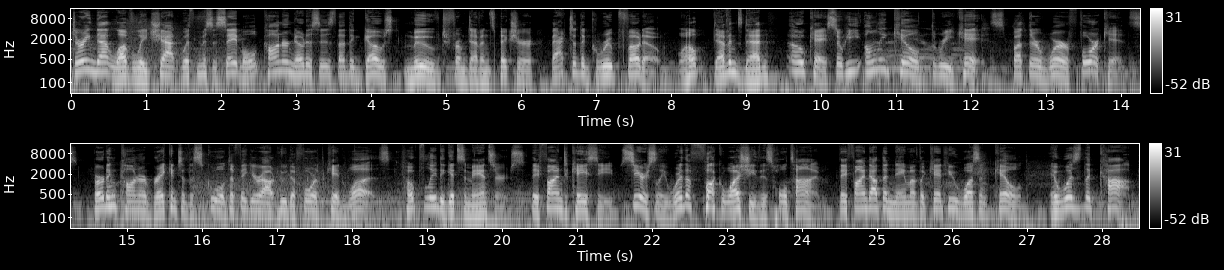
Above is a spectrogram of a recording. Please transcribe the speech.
During that lovely chat with Mrs. Sable, Connor notices that the ghost moved from Devin's picture back to the group photo. Well, Devin's dead. Okay, so he only killed three kids, but there were four kids. Bird and Connor break into the school to figure out who the fourth kid was, hopefully to get some answers. They find Casey. Seriously, where the fuck was she this whole time? They find out the name of the kid who wasn't killed. It was the cop.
